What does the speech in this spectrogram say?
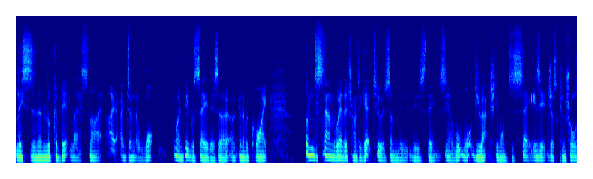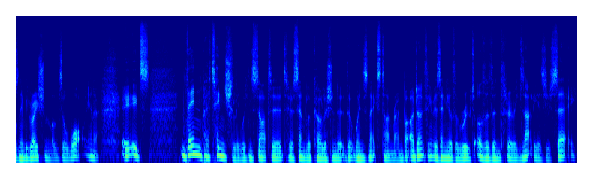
listen and look a bit less like, I, I don't know what when people say this, I, I kind of quite understand where they're trying to get to with some of the, these things. You know, what, what, do you actually want to say? Is it just controls and immigration mugs or what? You know, it, it's then potentially we can start to, to assemble a coalition that, that wins next time round. But I don't think there's any other route other than through exactly as you say,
